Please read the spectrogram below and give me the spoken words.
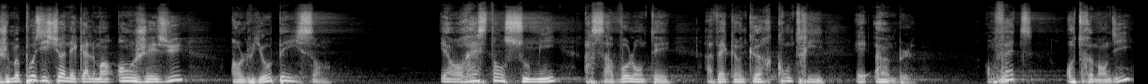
Je me positionne également en Jésus en lui obéissant et en restant soumis à sa volonté avec un cœur contrit et humble. En fait, autrement dit,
